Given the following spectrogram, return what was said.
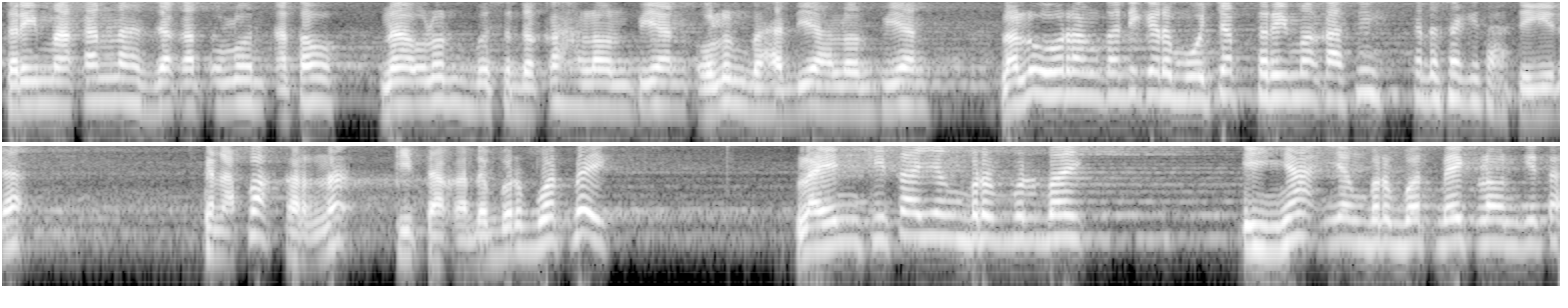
terimakanlah zakat ulun atau nah ulun bersedekah lawan pian, ulun berhadiah lawan pian. Lalu orang tadi kada mengucap terima kasih, kada sakit hati kita. Kenapa? Karena kita kada berbuat baik. Lain kita yang berbuat baik. Inya yang berbuat baik lawan kita.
